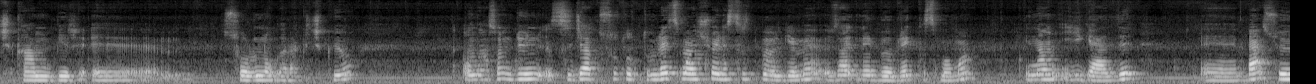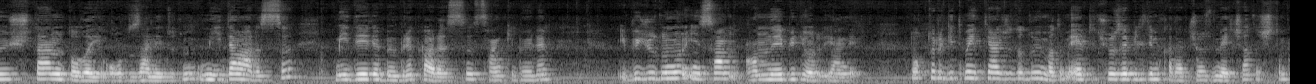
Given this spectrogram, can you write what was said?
çıkan bir sorun olarak çıkıyor. Ondan sonra dün sıcak su tuttum. Resmen şöyle sırt bölgeme, özellikle böbrek kısmıma inan iyi geldi. E, ben söğüşten dolayı oldu zannediyordum. Mide ağrısı, mide ile böbrek arası sanki böyle e, vücudunu insan anlayabiliyor yani Doktora gitme ihtiyacı da duymadım. Evde çözebildiğim kadar çözmeye çalıştım.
